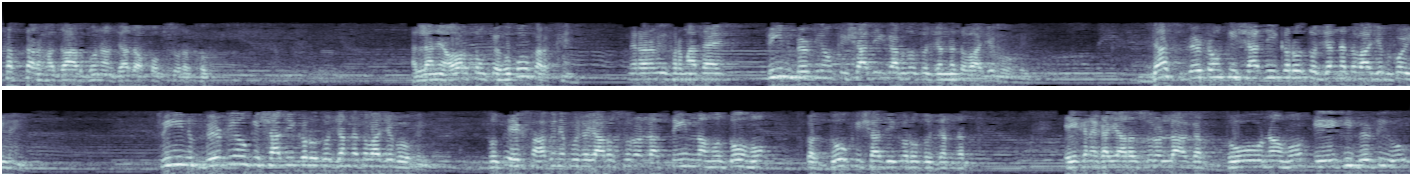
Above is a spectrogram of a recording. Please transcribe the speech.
ستر ہزار گنا زیادہ خوبصورت ہوگی۔ اللہ نے عورتوں کے حقوق رکھے ہیں۔ میرا نبی فرماتا ہے، تین بیٹیوں کی شادی کر دو تو جنت واجب ہو گئی۔ دس بیٹوں کی شادی کرو تو جنت واجب کوئی نہیں۔ تین بیٹیوں کی شادی کرو تو جنت واجب ہو گئی۔ تو ایک صحابی نے پوچھا، یا رسول اللہ، تین نہ ہو دو ہوں، تو دو کی شادی کرو تو جنت ایک نے کہا، یا رسول اللہ، اگر دو نہ ہو ایک ہی بیٹی ہو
